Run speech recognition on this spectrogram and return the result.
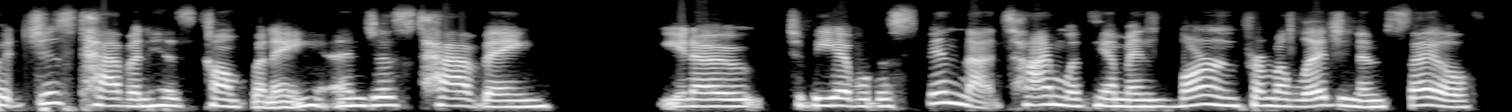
but just having his company and just having you know to be able to spend that time with him and learn from a legend himself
